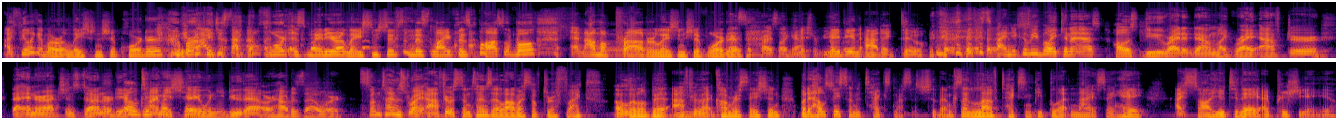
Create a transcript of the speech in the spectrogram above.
I feel like I'm a relationship hoarder, where I just like to hoard as many relationships in this life as possible. And I'm a proud uh, relationship hoarder. That's a Christ-like attribute. Maybe bro. an addict too. it's fine. You could be both. Wait, can I ask, Hollis, do you write it down like right after that interaction's done, or do you have Oh, a good time each day when you do that, or how does that work? Sometimes right after, sometimes I allow myself to reflect a little bit after mm. that conversation, but it helps me send a text message to them because I love texting people at night saying, Hey, I saw you today. I appreciate you.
